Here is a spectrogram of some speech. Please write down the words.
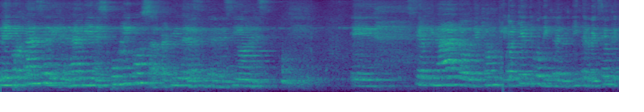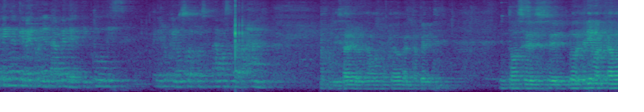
La importancia de generar bienes públicos a partir de las intervenciones. Eh, si al final o de que cualquier tipo de intervención que tenga que ver con el cambio de actitudes, que es lo que nosotros estamos trabajando. Y lo dejamos marcado en el tapete. Entonces, eh, lo dejaría marcado.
